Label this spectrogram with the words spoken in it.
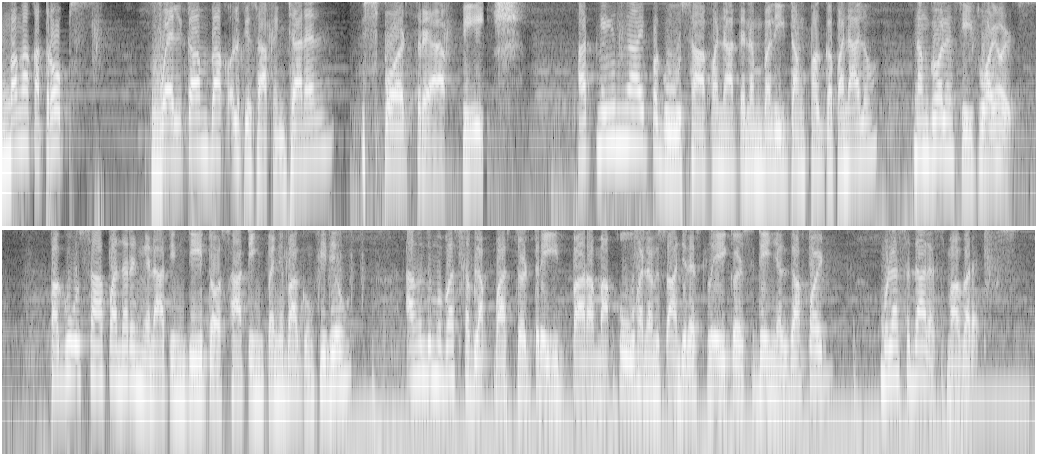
Mga katrops, welcome back ulit sa aking channel, Sports React PH. At ngayon nga ay pag-uusapan natin ang balitang pagkapanalo ng Golden State Warriors. Pag-uusapan na rin nga natin dito sa ating panibagong video ang lumabas na blockbuster trade para makuha ng Los Angeles Lakers si Daniel Gafford mula sa Dallas Mavericks.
